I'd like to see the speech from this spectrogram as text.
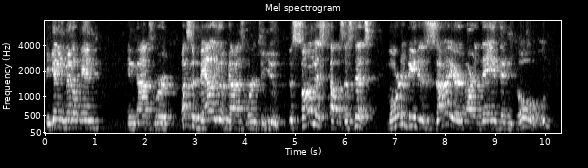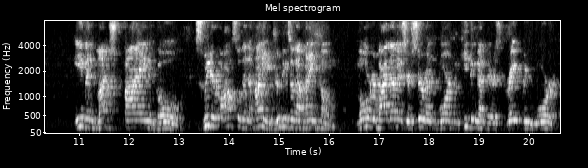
beginning, middle, end in God's Word. What's the value of God's Word to you? The psalmist tells us this more to be desired are they than gold, even much fine gold Sweeter also than honey, droopings of the honeycomb. Moreover, by them is your servant warned, and keeping them there is great reward.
